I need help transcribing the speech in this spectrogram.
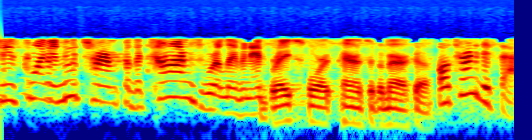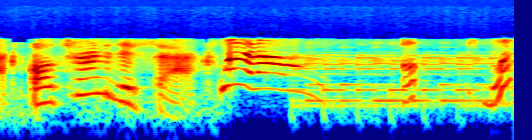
She's coined a new term for the times we're living in. Brace for it, parents of America. Alternative facts. Alternative facts. Oh, what?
